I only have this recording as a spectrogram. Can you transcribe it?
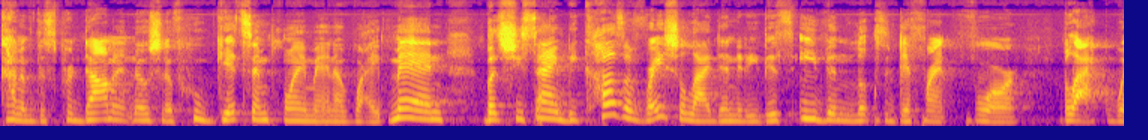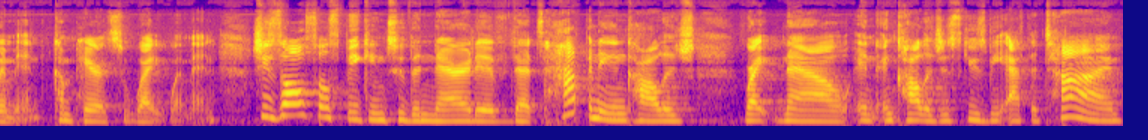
kind of this predominant notion of who gets employment of white men. But she's saying because of racial identity, this even looks different for black women compared to white women. She's also speaking to the narrative that's happening in college right now, in, in, college, excuse me, at the time,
